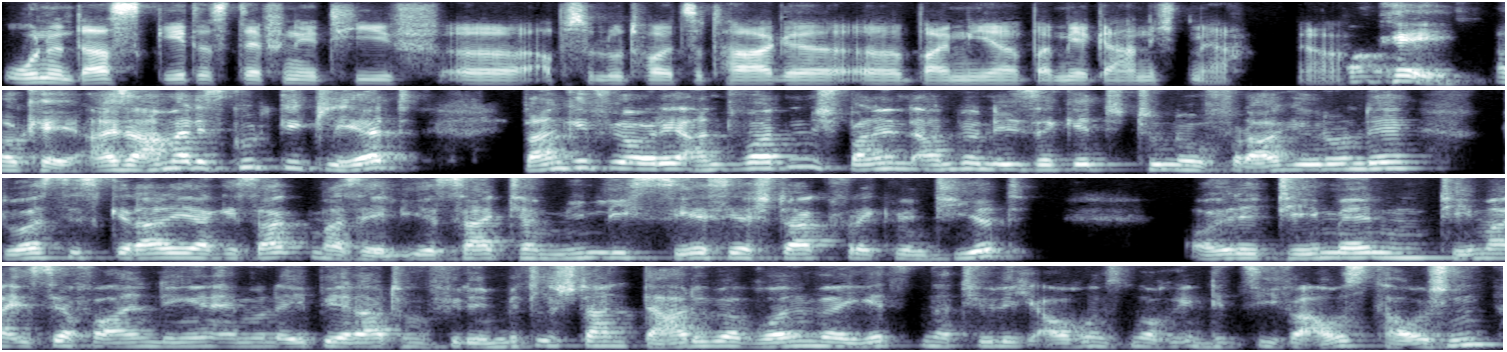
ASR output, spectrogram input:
ohne das geht es definitiv äh, absolut heutzutage äh, bei mir, bei mir gar nicht mehr. Ja. Okay, okay. Also haben wir das gut geklärt. Danke für eure Antworten. Spannende Antworten in dieser Get-to-Know-Fragerunde. Du hast es gerade ja gesagt, Marcel, ihr seid terminlich sehr, sehr stark frequentiert. Eure Themen, Thema ist ja vor allen Dingen M&A-Beratung für den Mittelstand. Darüber wollen wir jetzt natürlich auch uns noch intensiver austauschen.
